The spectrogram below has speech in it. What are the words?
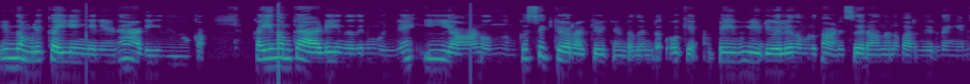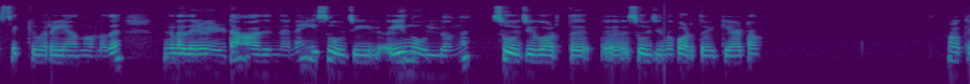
ഇനി നമ്മൾ കൈ എങ്ങനെയാണ് ആഡ് ചെയ്യുന്നത് നോക്കാം. കൈ നമുക്ക് ആഡ് ചെയ്യുന്നതിന് മുന്നേ ഈ യാൺ ഒന്ന് നമുക്ക് സെക്യൂർ ആക്കി വെക്കേണ്ടതുണ്ട്. ഓക്കെ അപ്പോൾ ഈ വീഡിയോയിൽ നമ്മൾ കാണിച്ചു തരാമെന്നാണ് പറഞ്ഞിരുന്നത്. എങ്ങനെ സെക്യൂർ ചെയ്യാന്നുള്ളത്. നിങ്ങൾ അതിന് വേണ്ടിയിട്ട് ആദ്യം തന്നെ ഈ സൂചിയിൽ ഈ നൂലിലൊന്ന് സൂചി കോർത്ത് സൂചി ഒന്ന് കോർത്ത് വെക്കുക കേട്ടോ ഓക്കെ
